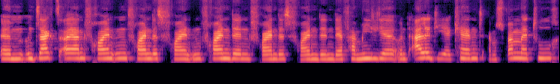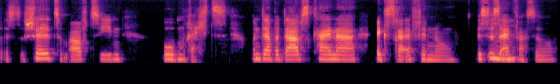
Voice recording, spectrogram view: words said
ähm, und sagt euren Freunden, Freundesfreunden, Freundinnen, Freundesfreundinnen, der Familie und alle, die ihr kennt, am Sparmettuch ist das Schild zum Aufziehen oben rechts und da bedarf es keiner extra Erfindung. Es ist mhm. einfach so.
